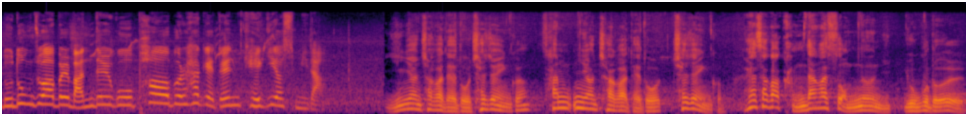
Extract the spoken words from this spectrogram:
노동조합을 만들고 파업을 하게 된 계기였습니다. 2년 차가 돼도 최저임금, 3년 차가 돼도 최저임금. 회사가 감당할 수 없는 요구를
